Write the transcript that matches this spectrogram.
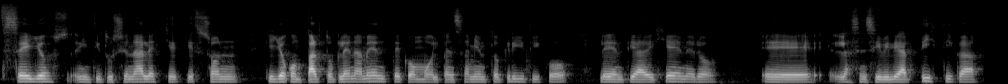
sellos institucionales que, que, son, que yo comparto plenamente, como el pensamiento crítico, la identidad de género, eh, la sensibilidad artística.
